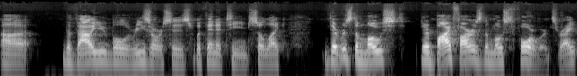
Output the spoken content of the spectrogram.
uh, the valuable resources within a team. So like there was the most there by far is the most forwards, right?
